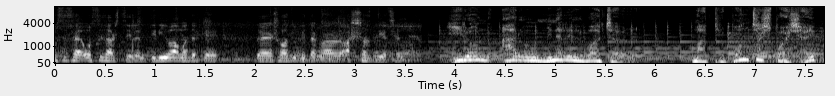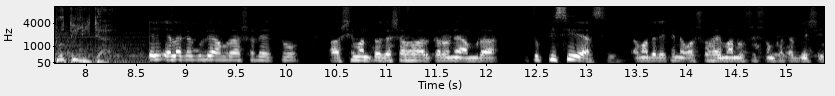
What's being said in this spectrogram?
ওসি স্যার ওসি স্যার ছিলেন। তিনিও আমাদেরকে সহযোগিতা করার আশ্বাস দিয়েছেন। হিরন আরও মিনারেল ওয়াটার মাত্র পঞ্চাশ পয়সায় প্রতি লিটার। এই এলাকাগুলি আমরা আসলে একটু সীমান্ত ঘেঁষা হওয়ার কারণে আমরা একটু পিছিয়ে আছি। আমাদের এখানে অসহায় মানুষের সংখ্যাটা বেশি।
